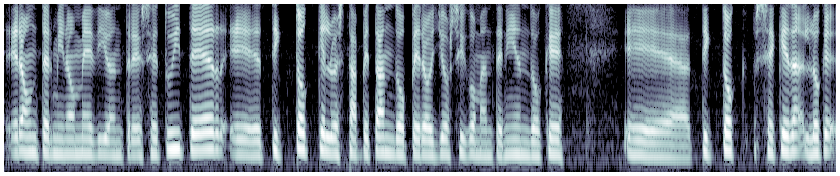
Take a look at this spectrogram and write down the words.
era un término medio entre ese Twitter, eh, TikTok que lo está petando, pero yo sigo manteniendo que TikTok se queda, lo que,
